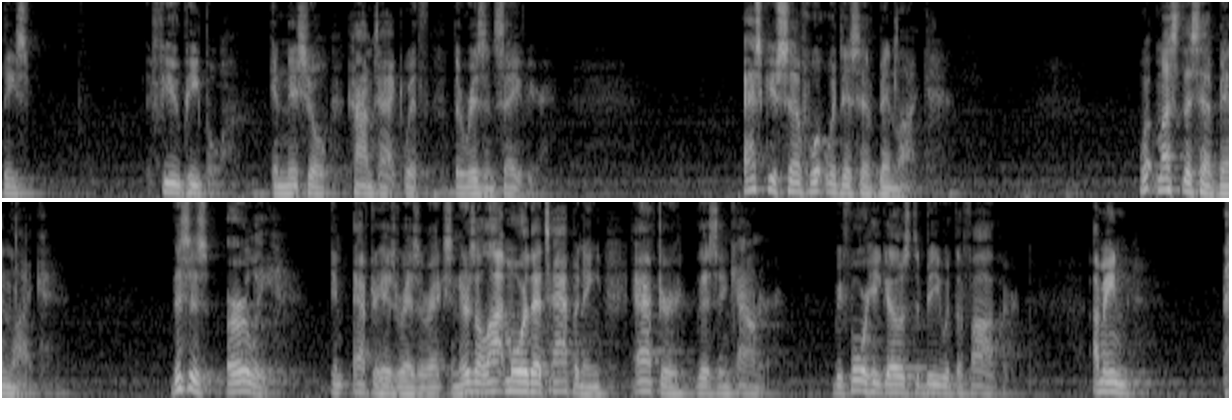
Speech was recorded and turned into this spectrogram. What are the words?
these few people, initial contact with the risen Savior, ask yourself what would this have been like? What must this have been like? This is early in, after his resurrection. There's a lot more that's happening after this encounter, before he goes to be with the Father. I mean,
